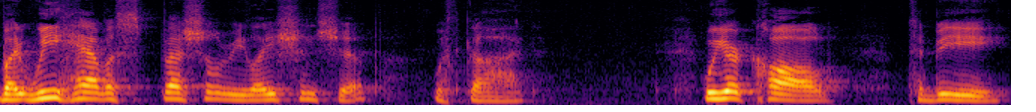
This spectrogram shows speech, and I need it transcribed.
But we have a special relationship with God. We are called to be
